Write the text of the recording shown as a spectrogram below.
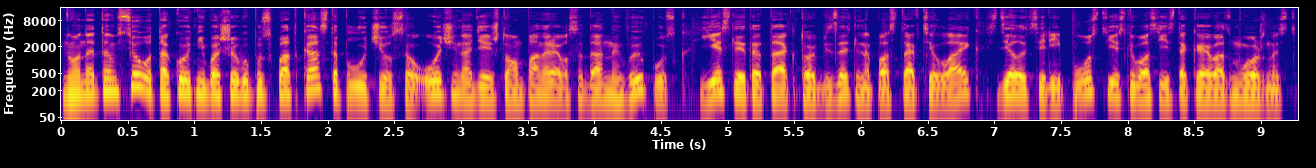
Ну а на этом все. Вот такой вот небольшой выпуск подкаста получился. Очень надеюсь, что вам понравился данный выпуск. Если это так, то обязательно поставьте лайк, сделайте репост, если у вас есть такая возможность.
